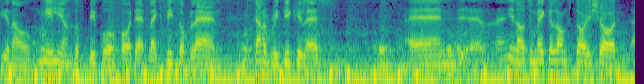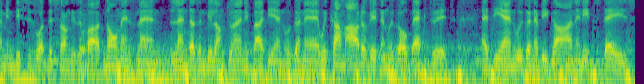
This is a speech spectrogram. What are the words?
you know millions of people for that like piece of land. It's kind of ridiculous and, uh, and, you know to make a long story short i mean this is what the song is about no man's land. The land doesn't belong to anybody and we're gonna we come out of it and we go back to it. At the end we're gonna be gone and it stays.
